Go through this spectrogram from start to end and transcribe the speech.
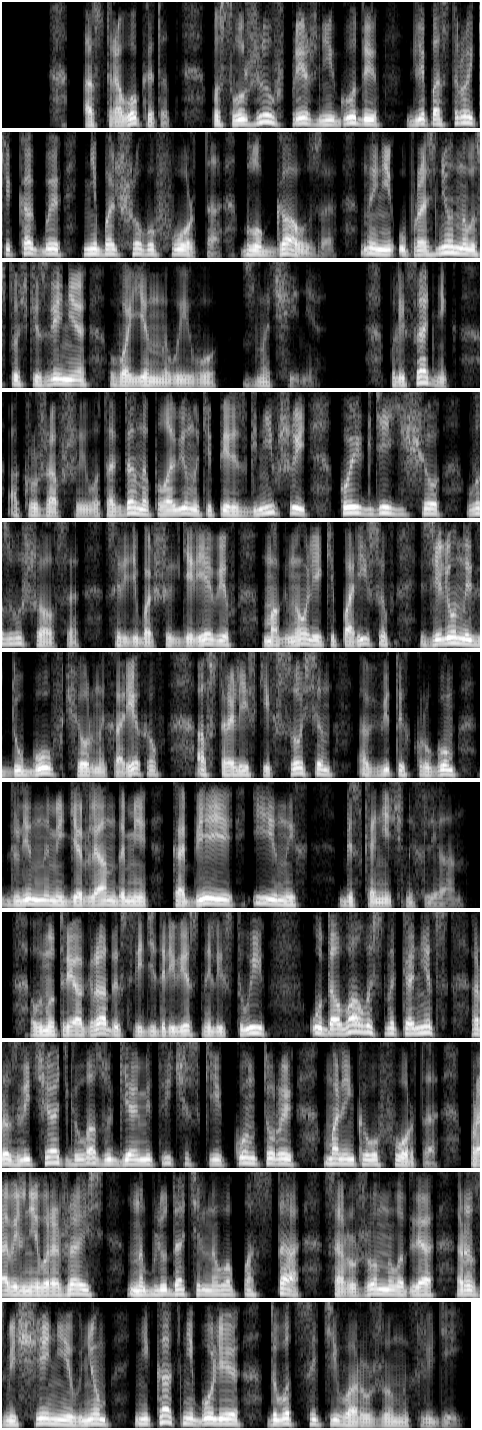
Островок этот послужил в прежние годы для постройки как бы небольшого форта, блокгауза, ныне упраздненного с точки зрения военного его значения. Полисадник, окружавший его тогда, наполовину теперь сгнивший, кое-где еще возвышался среди больших деревьев, магнолий, кипарисов, зеленых дубов, черных орехов, австралийских сосен, обвитых кругом длинными гирляндами кабеи и иных бесконечных лиан. Внутри ограды, среди древесной листвы, удавалось, наконец, различать глазу геометрические контуры маленького форта, правильнее выражаясь, наблюдательного поста, сооруженного для размещения в нем никак не более двадцати вооруженных людей.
